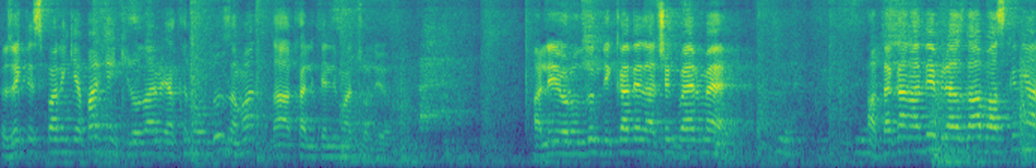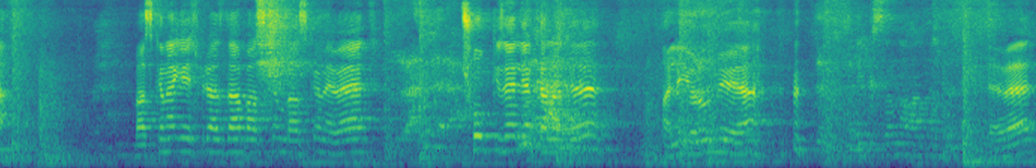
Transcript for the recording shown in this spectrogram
Özellikle sparring yaparken kilolar yakın olduğu zaman daha kaliteli maç oluyor. Ali yoruldun dikkat et açık verme. Atakan hadi biraz daha baskın ya. Baskına geç biraz daha baskın baskın evet. Çok güzel yakaladı. Ali yorulmuyor ya. Evet.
